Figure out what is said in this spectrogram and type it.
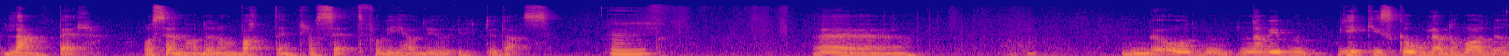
lampor. Och sen hade de vattenklosett för vi hade ju utedass. Mm. Eh, och när vi gick i skola då var det,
